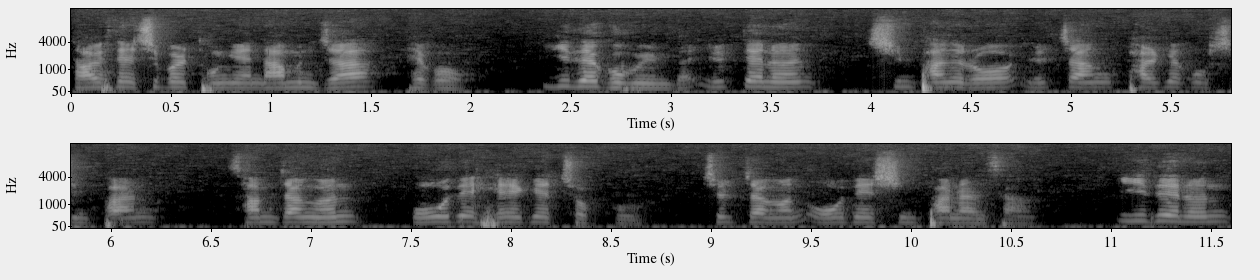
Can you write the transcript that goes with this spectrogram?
다윗의 집을 통해 남은 자 회복. 2대 구분입니다. 1대는 심판으로 1장 8개국 심판 3장은 5대 회개 촉구 7장은 5대 심판한상 2대는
